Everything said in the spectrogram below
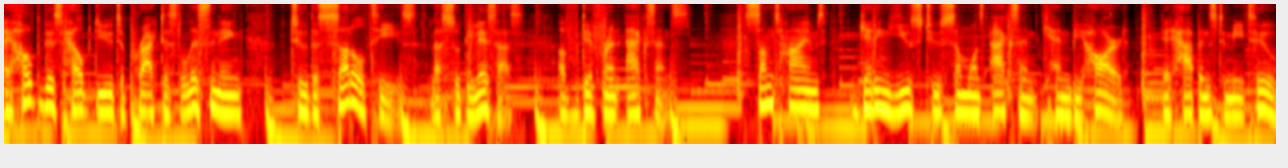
I hope this helped you to practice listening to the subtleties, las sutilezas, of different accents. Sometimes getting used to someone's accent can be hard. It happens to me too.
